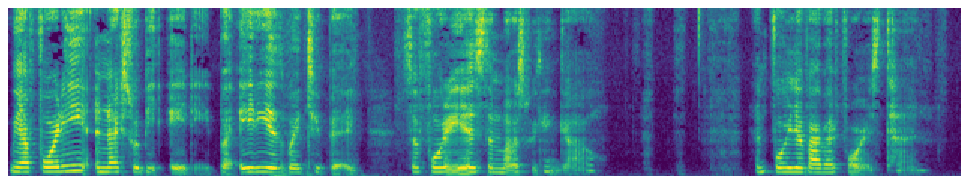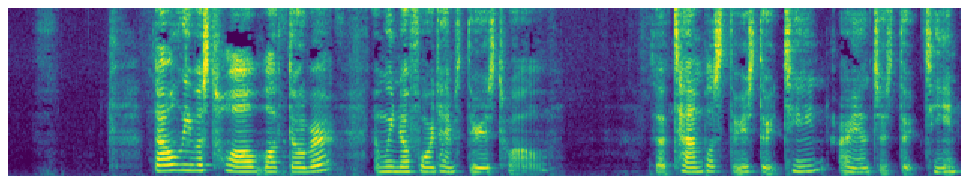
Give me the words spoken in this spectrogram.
we have 40 and next would be 80, but 80 is way too big. So 40 is the most we can go. And 40 divided by 4 is 10. That will leave us 12 left over, and we know 4 times 3 is 12. So 10 plus 3 is 13. Our answer is 13,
